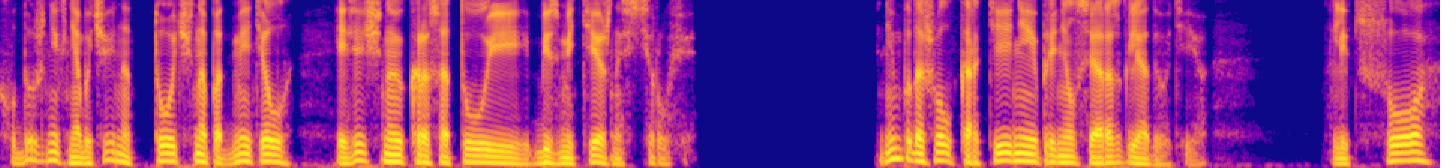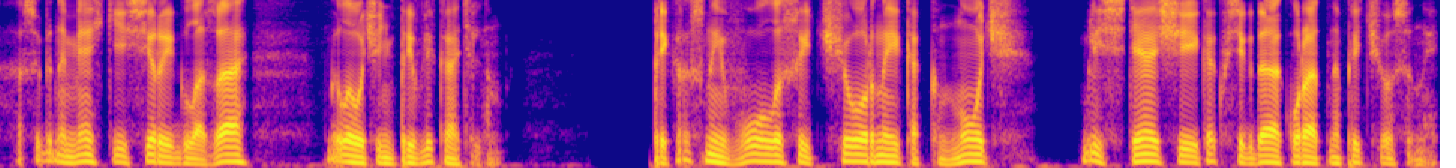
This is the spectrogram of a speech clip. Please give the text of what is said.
Художник необычайно точно подметил изящную красоту и безмятежность Руфи. Ним подошел к картине и принялся разглядывать ее. Лицо, особенно мягкие серые глаза, было очень привлекательным. Прекрасные волосы, черные, как ночь, блестящие, как всегда, аккуратно причесанные.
